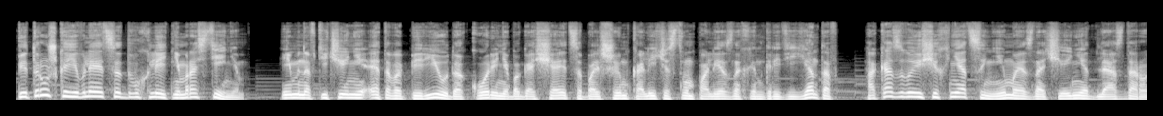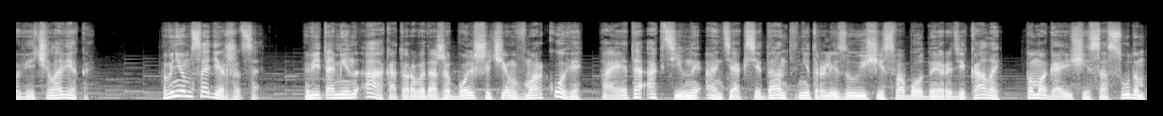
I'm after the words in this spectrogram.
Петрушка является двухлетним растением. Именно в течение этого периода корень обогащается большим количеством полезных ингредиентов, оказывающих неоценимое значение для здоровья человека. В нем содержится витамин А, которого даже больше, чем в моркови, а это активный антиоксидант, нейтрализующий свободные радикалы, помогающий сосудам,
